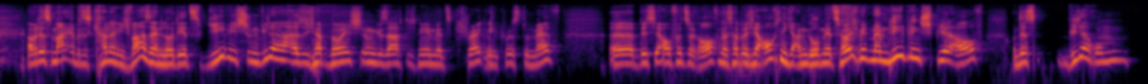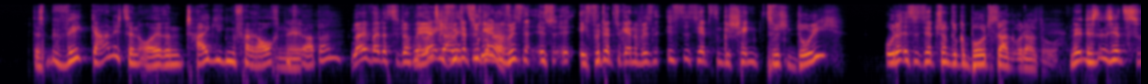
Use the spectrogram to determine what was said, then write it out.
Aber, das mag, aber das kann doch nicht wahr sein, Leute. Jetzt gebe ich schon wieder, also ich habe neulich schon gesagt, ich nehme jetzt Crack und Crystal Meth, äh, bis ihr aufhört zu rauchen. Das hat euch ja auch nicht angehoben. Jetzt höre ich mit meinem Lieblingsspiel auf und das wiederum, das bewegt gar nichts in euren teigigen, verrauchten Nee. Körpern. Nein, weil das doch mit Naja, uns ich gar würde nichts dazu zu tun gerne hat. wissen, ist, ich würde dazu gerne wissen, ist es jetzt ein Geschenk zwischendurch? Oder ist es jetzt schon so Geburtstag oder so? Ne, das ist jetzt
